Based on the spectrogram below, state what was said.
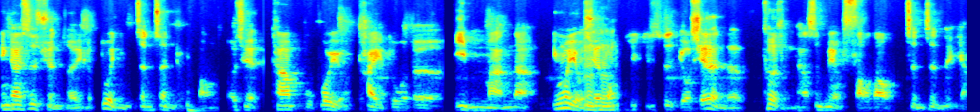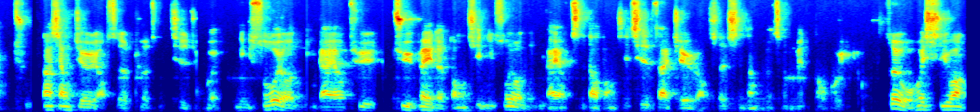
应该是选择一个对你真正有帮助，而且它不会有太多的隐瞒呐。因为有些东西是有些人的课程，他是没有烧到真正的养处。那像杰瑞老师的课程，其实就会你所有应该要去具备的东西，你所有你应该要知道东西，其实在杰瑞老师的线上课程里面都会有。所以我会希望，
